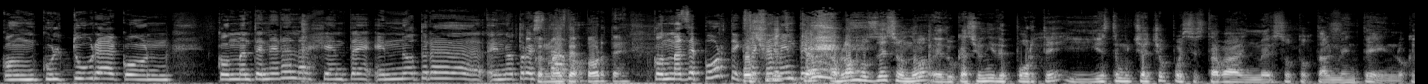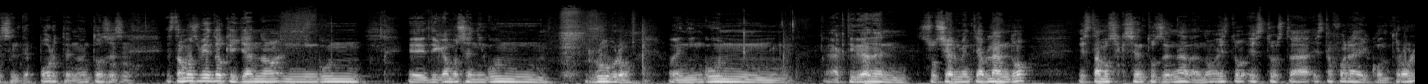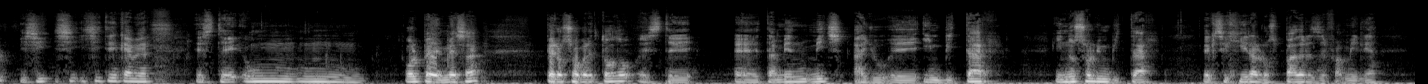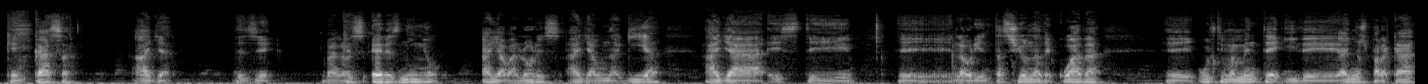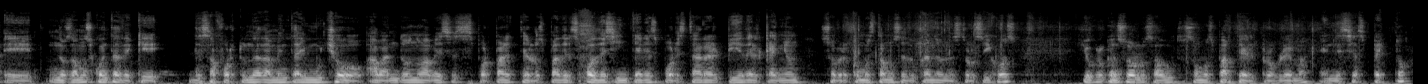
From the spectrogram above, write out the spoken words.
con cultura, con con mantener a la gente en otra en otro Con estado más deporte. con más deporte Pues exactamente hablamos de eso, ¿no? Educación y deporte, y este muchacho pues estaba inmerso totalmente en lo que es el deporte, ¿no? Entonces, estamos viendo que ya no ningún, eh, digamos, en ningún rubro o en ningún actividad en- socialmente hablando, estamos exentos de nada, ¿no? Esto, esto está, está fuera de control y sí, sí, sí tiene que haber este un, un golpe de mesa, pero sobre todo este eh, también Mitch ayu- eh, invitar y no solo invitar, exigir a los padres de familia que en casa haya desde que eres niño haya valores, haya una guía, haya este eh, la orientación adecuada. Eh, últimamente y de años para acá eh, nos damos cuenta de que desafortunadamente hay mucho abandono a veces por parte de los padres o desinterés por estar al pie del cañón sobre cómo estamos educando a nuestros hijos. Yo creo que nosotros los adultos somos parte del problema en ese aspecto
